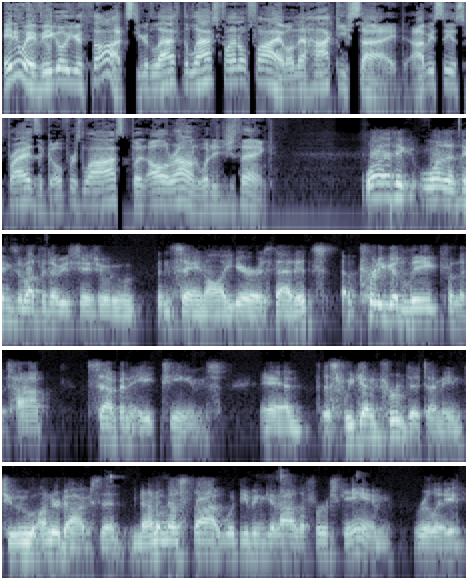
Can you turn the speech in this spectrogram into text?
Anyway, Vigo, your thoughts? Your last, the last final five on the hockey side. Obviously, a surprise the Gophers lost, but all around, what did you think? Well, I think one of the things about the WCHA we've been saying all year is that it's a pretty good league for the top seven, eight teams. And this weekend proved it. I mean, two underdogs that none of us thought would even get out of the first game really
